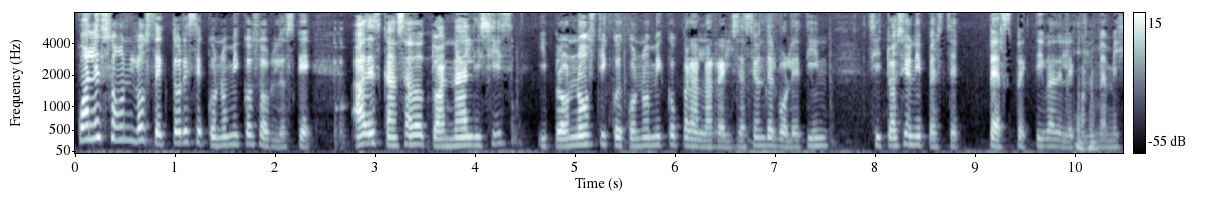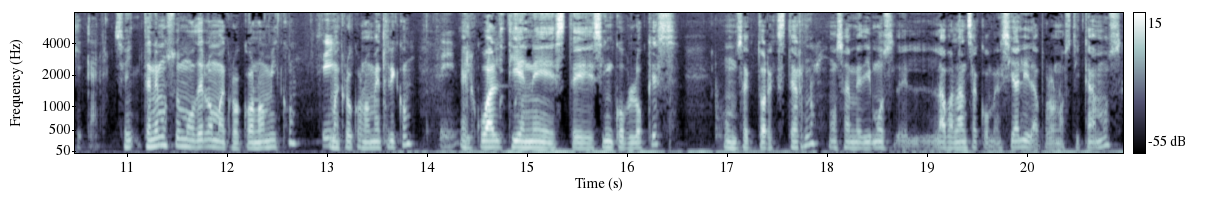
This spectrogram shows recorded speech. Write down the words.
¿Cuáles son los sectores económicos sobre los que ha descansado tu análisis y pronóstico económico para la realización del boletín Situación y Perspectiva de la Economía Mexicana? Sí, tenemos un modelo macroeconómico, Sí. macroeconométrico, Sí. el cual tiene este cinco bloques, un sector externo, o sea, medimos el- la balanza comercial y la pronosticamos.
